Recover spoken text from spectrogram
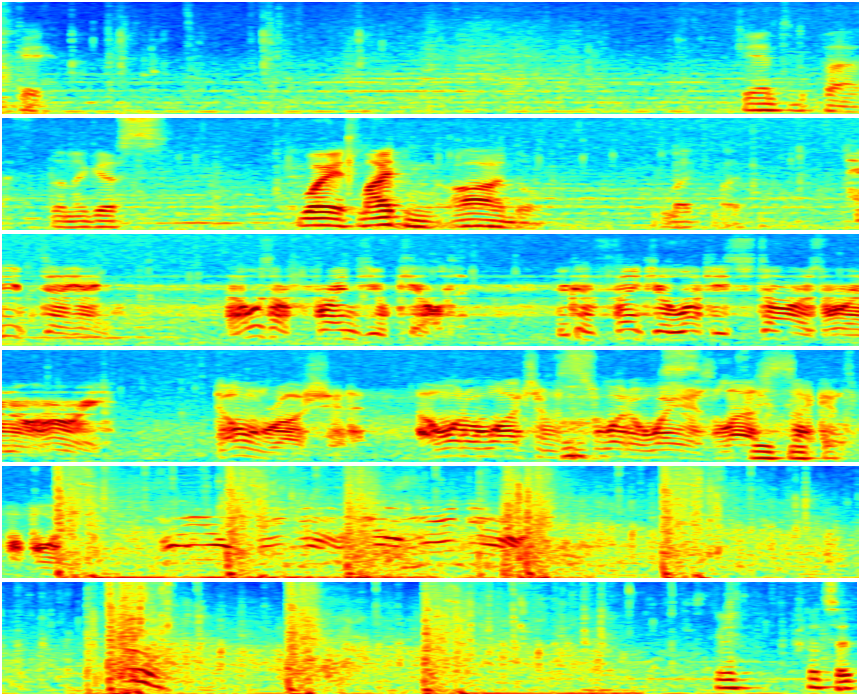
Okay. Okay, into the path. Then I guess. Wait, lightning. Ah, no. Light, lightning. Keep digging. That was our friend you killed. You can thank your lucky stars we're in a hurry. Don't rush it. I want to watch him sweat away his last seconds before. Man down! We got a man down! Okay, that's it.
